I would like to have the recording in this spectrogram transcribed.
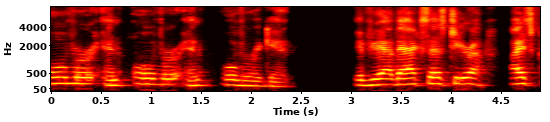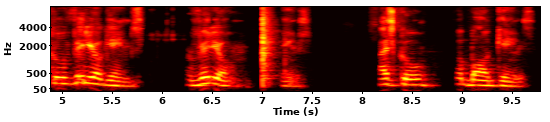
over and over and over again. If you have access to your high school video games or video games, high school football games,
